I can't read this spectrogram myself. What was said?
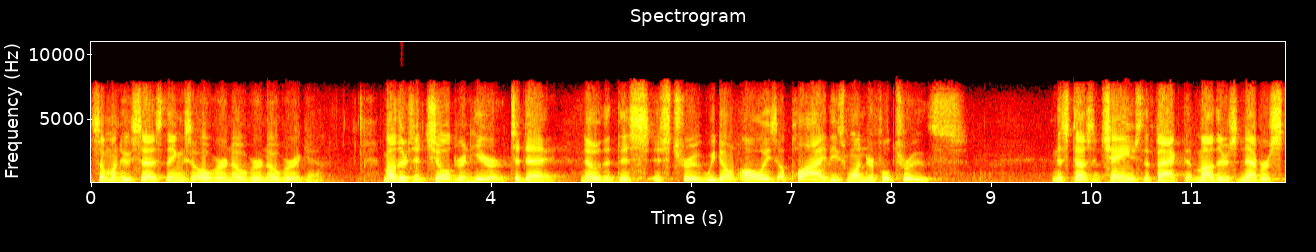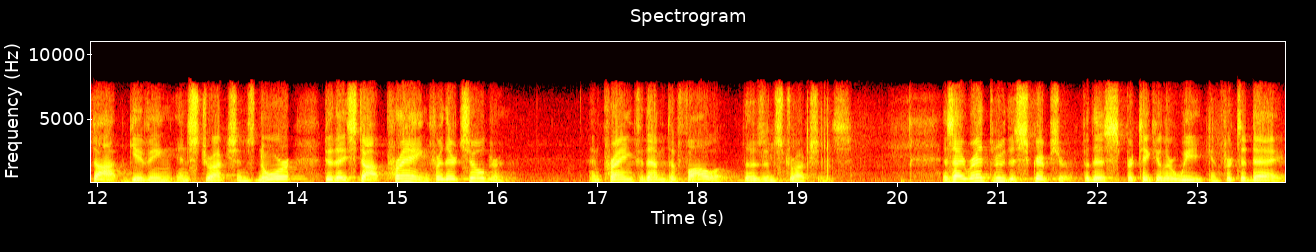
Someone who says things over and over and over again. Mothers and children here today know that this is true. We don't always apply these wonderful truths. And this doesn't change the fact that mothers never stop giving instructions, nor do they stop praying for their children and praying for them to follow those instructions. As I read through the scripture for this particular week and for today,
